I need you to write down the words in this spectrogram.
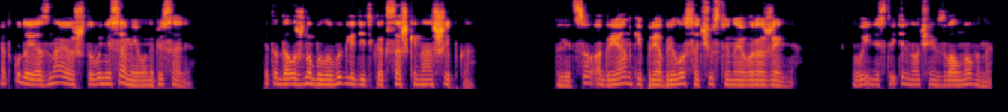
Откуда я знаю, что вы не сами его написали? Это должно было выглядеть как Сашкина ошибка. Лицо Агрианки приобрело сочувственное выражение. Вы действительно очень взволнованы.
